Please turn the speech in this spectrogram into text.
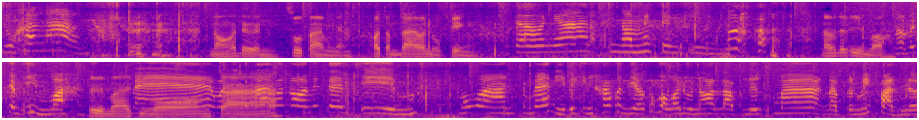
อยู่ข้างล่าง น้องก็เดินสู้ตายเหมือนกันพ่อจำได้ว่าหนูเก่ง แต่วันเนี้ยนอนไม่เต็มอิ่มน้องจะอิ่มเหรอนอนไม่เต็มอิ่มว่ะตื่นมากี่โมงวันจ้านี้จะอ้างว่านอนไม่เต็มอิ่ม เมื่อวานคุณแม่หนีไปกินข้าวคนเดียวก็บอกว่าดูนอนหลับลึกมากหลับจนไม่ฝันเล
